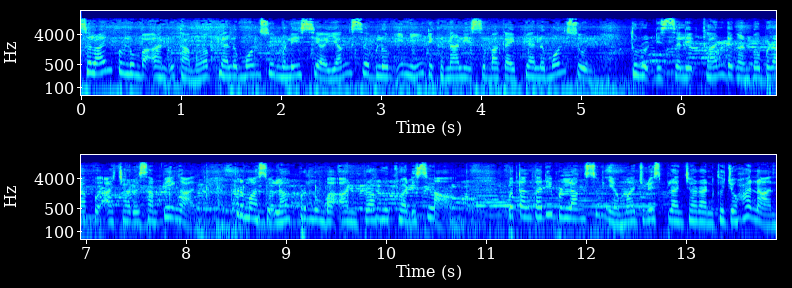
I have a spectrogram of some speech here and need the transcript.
Selain perlumbaan utama, Piala Monsun Malaysia yang sebelum ini dikenali sebagai Piala Monsun turut diselitkan dengan beberapa acara sampingan termasuklah perlumbaan perahu tradisional. Petang tadi berlangsungnya majlis pelancaran kejohanan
